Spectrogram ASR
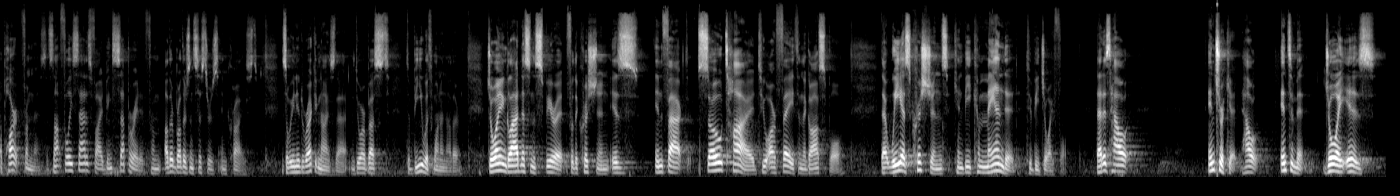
apart from this. It's not fully satisfied being separated from other brothers and sisters in Christ. And so we need to recognize that and do our best to be with one another. Joy and gladness in the Spirit for the Christian is, in fact, so tied to our faith in the gospel that we as Christians can be commanded to be joyful. That is how intricate, how intimate joy is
